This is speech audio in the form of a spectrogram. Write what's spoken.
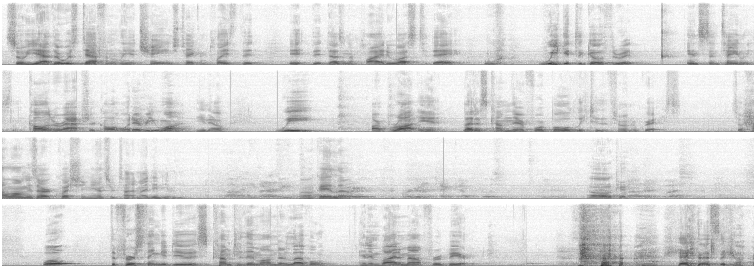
So, yeah, there was definitely a change taking place that, it, that doesn't apply to us today. We get to go through it instantaneously. Call it a rapture, call it whatever you want, you know. we are brought in. Let us come therefore boldly to the throne of grace. So, how long is our question and answer time? I didn't even. Eleven thirty. Okay, eleven- We're, we're gonna take up those. uh, Oh, okay. Well, the first thing to do is come to them on their level and invite them out for a beer. okay, that's the car.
